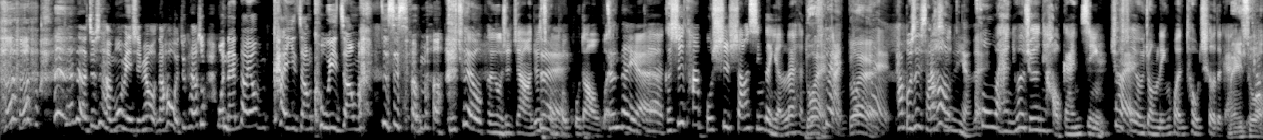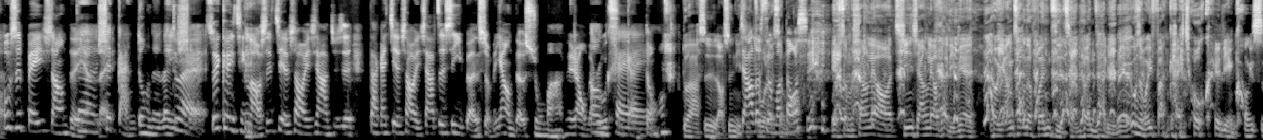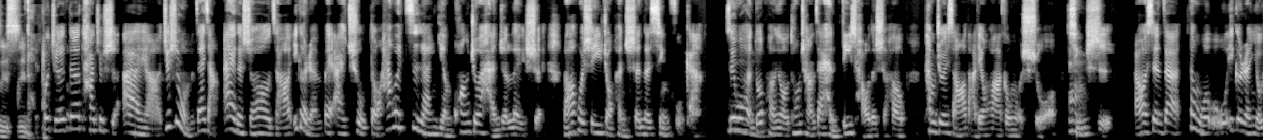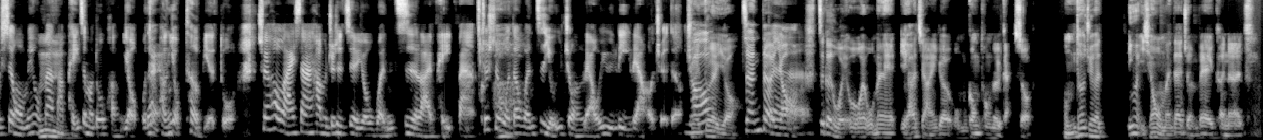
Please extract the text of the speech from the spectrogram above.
的就是很莫名其妙。然后我就跟他说：“我难道要看一张哭一张吗？这是什么？”的确，我朋友是这样，就是从头哭到尾，真的耶。对，可是他不是伤心的眼泪，很多是感动。对，他不是伤心的眼泪，哭完你会觉得你好干净，就是有一种灵魂透彻的感觉。没错，他不是悲伤的眼泪，是感动的泪水。所以可以请老师介绍一下，就是大概介绍一下这。是一本什么样的书吗？可以让我们如此感动？Okay. 对啊，是老师，你是加了什么东西？有什么香料啊？辛香料在里面，有洋葱的分子成分在里面。为什么一翻开就会脸眶湿湿的？我觉得它就是爱呀、啊，就是我们在讲爱的时候，只要一个人被爱触动，他会自然眼眶就会含着泪水，然后会是一种很深的幸福感。所以我很多朋友通常在很低潮的时候，他们就会想要打电话跟我说心事。嗯然后现在，但我我我一个人有限，我没有办法陪这么多朋友。嗯、我的朋友特别多，所以后来现在他们就是借由文字来陪伴，就是我的文字有一种疗愈力量，我觉得绝对有，真的有。这个我我我们也要讲一个我们共同的感受，我们都觉得，因为以前我们在准备可能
